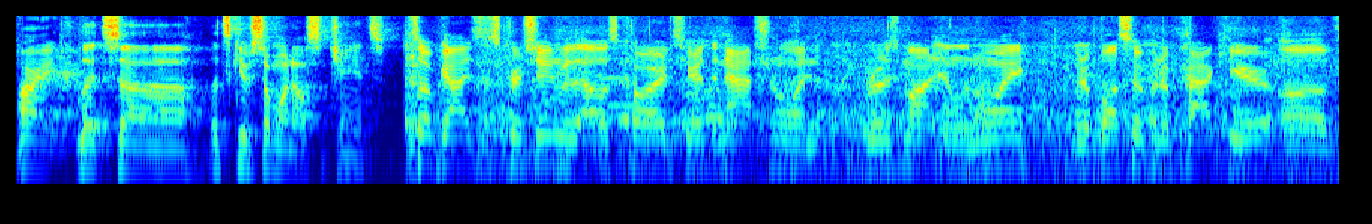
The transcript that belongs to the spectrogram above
All right, let's uh, let's give someone else a chance. What's up guys, it's Christian with LS Cards here at the National in Rosemont, Illinois. I'm gonna bust open a pack here of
